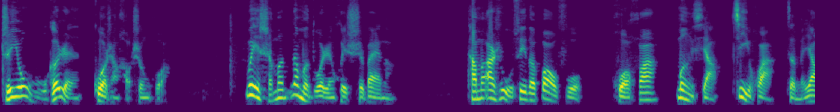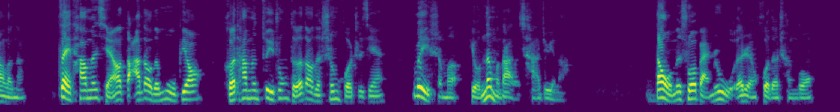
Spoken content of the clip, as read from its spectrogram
只有五个人过上好生活。为什么那么多人会失败呢？他们二十五岁的抱负、火花、梦想、计划怎么样了呢？在他们想要达到的目标和他们最终得到的生活之间，为什么有那么大的差距呢？当我们说百分之五的人获得成功，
